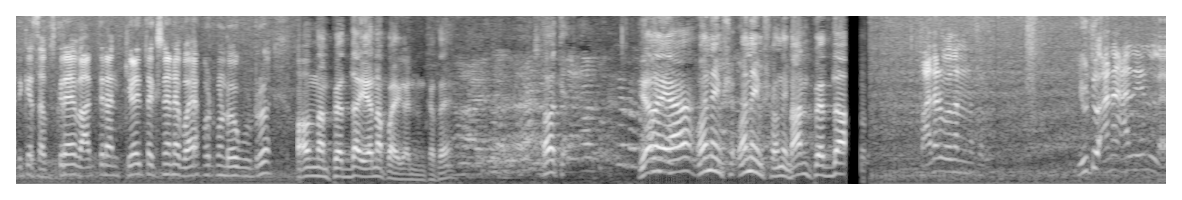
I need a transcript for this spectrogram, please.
ಅದಕ್ಕೆ ಸಬ್ಸ್ಕ್ರೈಬ್ ಆಗ್ತೀರಾ ಅಂತ ಕೇಳಿದ ತಕ್ಷಣ ಭಯ ಪಡ್ಕೊಂಡು ಹೋಗ್ಬಿಟ್ರು. ಅವ್ನು ನನ್ನ ಪೆದ್ದ ಏನಪ್ಪ ಈಗ ನಿಮ್ಮ ಕತೆ? ಓಕೆ ಏನಯ್ಯ? ಒಂದು ನಿಮಿಷ ಒಂದು ನಿಮಿಷ ಒಂದು ನಿಮಿಷ. ನಾನು ಪೆದ್ದ. ಮಾತಾಡ್ಬೋದಣ್ಣ ಸ್ವಲ್ಪ? ಯೂಟ್ಯೂಬ್ ಅಣ್ಣ ಅದೇನಿಲ್ಲ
